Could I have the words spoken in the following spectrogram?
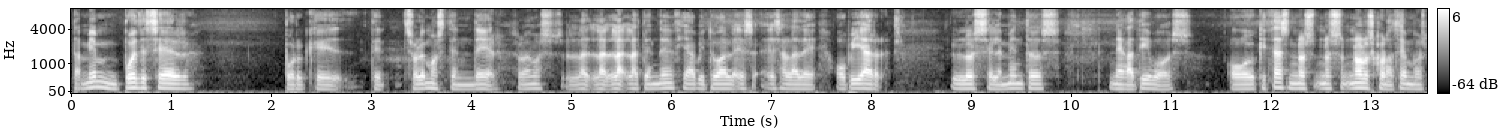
También puede ser porque solemos tender, solemos, la, la, tendencia habitual es, es, a la de obviar los elementos negativos o quizás no, no, los conocemos,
